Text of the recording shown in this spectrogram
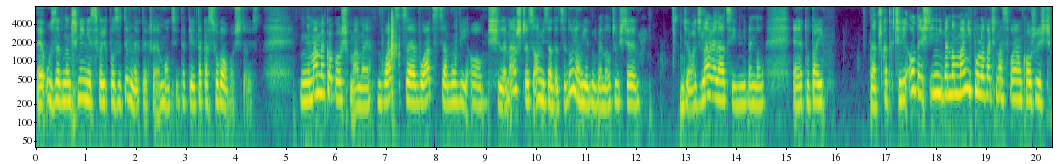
e, uzewnętrznienie swoich pozytywnych tych emocji, takie, taka surowość to jest. Mamy kogoś, mamy władcę, władca mówi o sile mężczyzn, oni zadecydują, jedni będą oczywiście działać dla relacji, inni będą e, tutaj na przykład chcieli odejść, inni będą manipulować na swoją korzyść.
